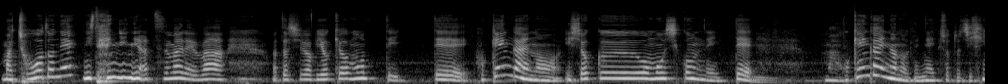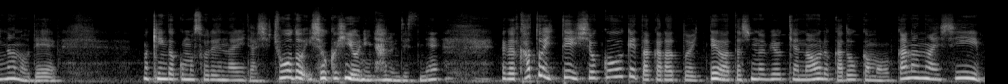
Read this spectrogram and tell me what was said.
まあ、ちょうどね 2,000人に集まれば私は病気を持っていて保険外の移植を申し込んでいて、まあ、保険外なのでねちょっと自費なので、まあ、金額もそれなりだしちょうど移植費用になるんですね。だからかといって移植を受けたからといって私の病気が治るかどうかもわからないし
